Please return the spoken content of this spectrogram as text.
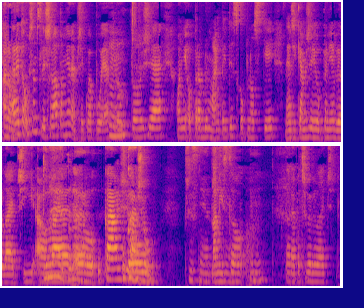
ano. Tady to už jsem slyšela, to mě nepřekvapuje, mm. protože oni opravdu mají tady ty schopnosti, neříkám, že je úplně vyléčí, ale to ne, to ne. Uh, ukážou, ukážou. Přesně, přesně. Na místo, mm. které potřebuje vyléčit.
